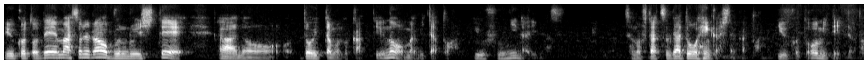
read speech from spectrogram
いうことで、まあ、それらを分類してあのどういったものかっていうのをまあ見たというふうになります。その2つがどう変化したかということを見ていたと。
